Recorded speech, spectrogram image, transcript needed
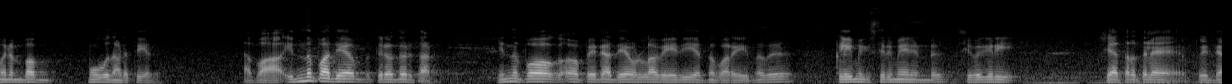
മുനമ്പം മൂവ് നടത്തിയത്. അപ്പോൾ ഇന്നിപ്പോൾ അദ്ദേഹം തിരുവനന്തപുരത്താണ്. ഇന്നിപ്പോൾ പിന്നെ അദ്ദേഹമുള്ള വേദി എന്ന് പറയുന്നത് ക്ലീമിക് സിനിമേനുണ്ട് ശിവഗിരി ക്ഷേത്രത്തിലെ പിന്നെ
